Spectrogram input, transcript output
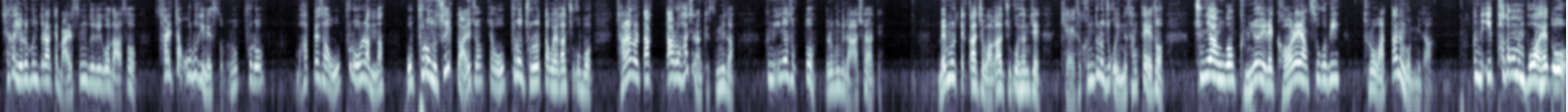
제가 여러분들한테 말씀드리고 나서 살짝 오르긴 했어. 5%? 뭐 합해서 5% 올랐나? 5%는 수익도 아니죠. 제가 5% 줄었다고 해가지고 뭐 자랑을 딱 따로 하진 않겠습니다. 근데 이 녀석도 여러분들이 아셔야 돼. 매물대까지 와가지고 현재 계속 흔들어주고 있는 상태에서 중요한 건 금요일에 거래량 수급이 들어왔다는 겁니다. 근데 이 파동만 보아해도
